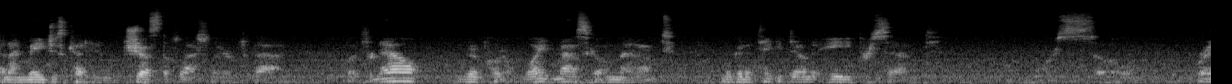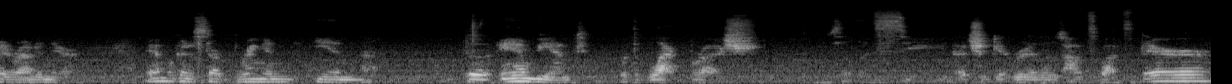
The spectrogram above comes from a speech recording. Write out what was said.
And I may just cut in just the flash layer for that. But for now, we're going to put a white mask on that. We're going to take it down to 80% or so, right around in there. And we're going to start bringing in the ambient with the black brush. So let's see, that should get rid of those hot spots there.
